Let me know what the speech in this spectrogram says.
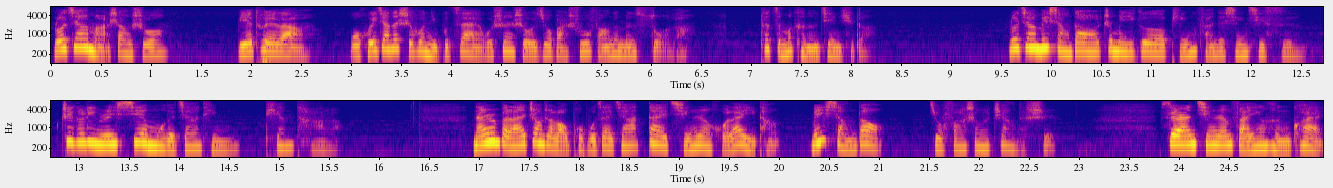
罗佳马上说：“别推了，我回家的时候你不在，我顺手就把书房的门锁了，他怎么可能进去的？”罗佳没想到，这么一个平凡的星期四，这个令人羡慕的家庭天塌了。男人本来仗着老婆不在家，带情人回来一趟，没想到就发生了这样的事。虽然情人反应很快，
